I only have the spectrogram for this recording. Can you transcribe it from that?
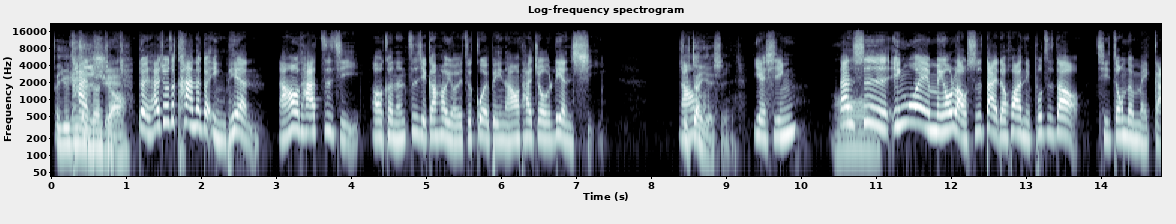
在 YouTube 看上教。对他就是看那个影片，然后他自己哦，可能自己刚好有一只贵宾，然后他就练习，然后这样也行。也行。但哦。是因为没有老师带的话，你不知道其中的美感。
